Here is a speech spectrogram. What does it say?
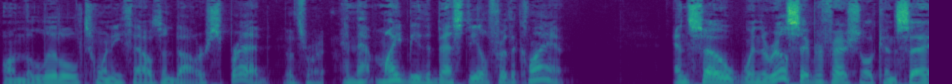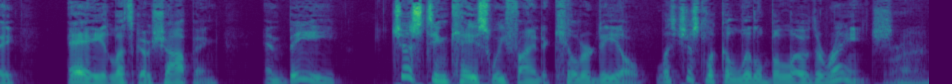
on the little $20,000 spread. That's right. And that might be the best deal for the client. And so when the real estate professional can say, A, let's go shopping, and B, just in case we find a killer deal, let's just look a little below the range. Right.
